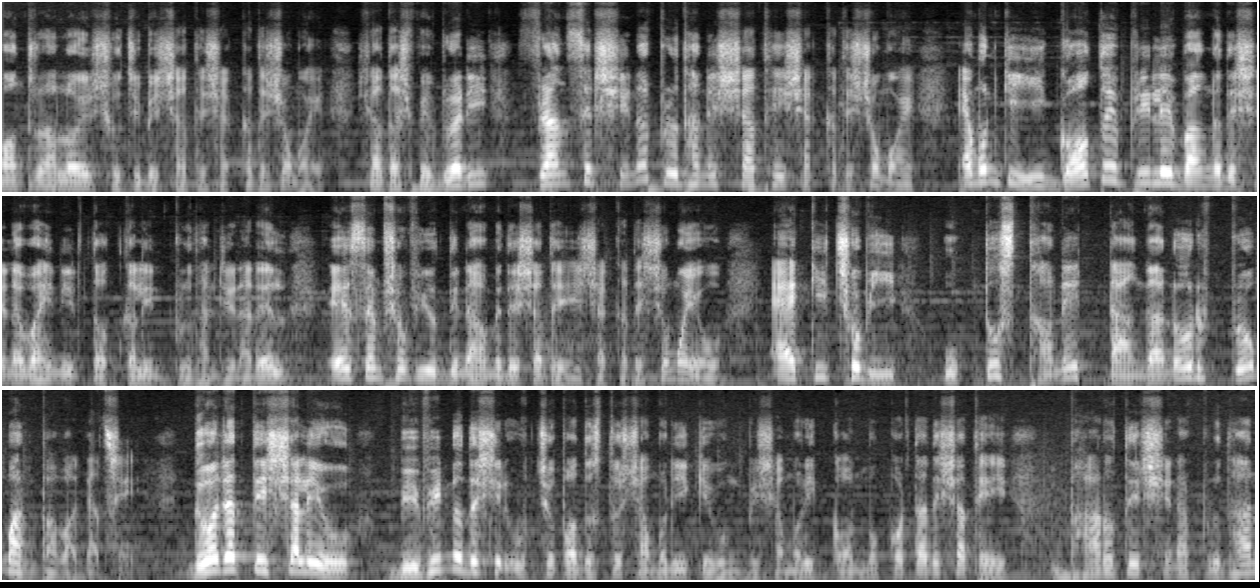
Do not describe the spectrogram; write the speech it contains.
মন্ত্রণালয়ের সচিবের সাথে সাক্ষাতের সময়। সাতাশ ফেব্রুয়ারি ফ্রান্সের সেনা প্রধানের সাথে সাক্ষাতের সময়। এমনকি গত এপ্রিলে বাংলাদেশ সেনাবাহিনীর তৎকালীন প্রধান জেনারেল এস এম শফিউদ্দিন আহমেদের সাথে সাক্ষাতের সময়ও একই ছবি উক্ত স্থানে টাঙানোর প্রমাণ পাওয়া গেছে। দু হাজার তেইশ সালেও বিভিন্ন দেশের উচ্চপদস্থ সামরিক এবং বেসামরিক কর্মকর্তাদের সাথে ভারতের সেনা প্রধান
